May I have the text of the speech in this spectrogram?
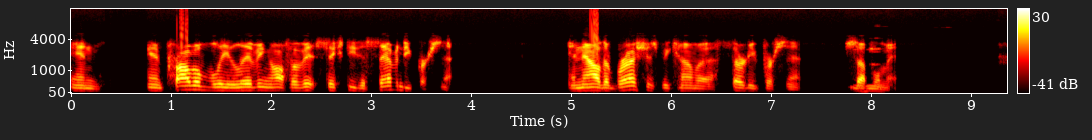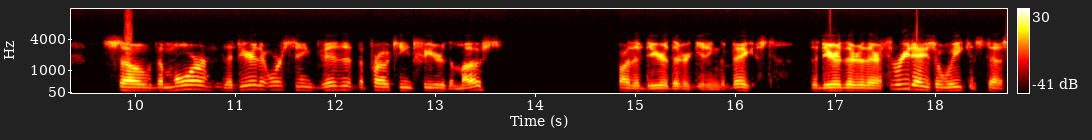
and and probably living off of it 60 to 70 percent. And now the brush has become a 30 percent mm-hmm. supplement. So the more the deer that we're seeing visit the protein feeder the most are the deer that are getting the biggest. The deer that are there three days a week instead of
